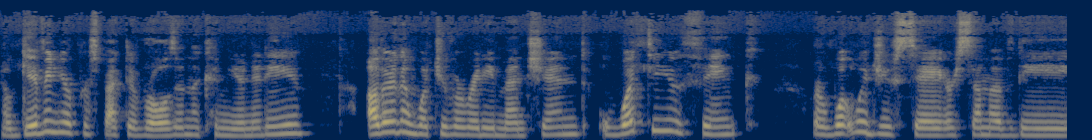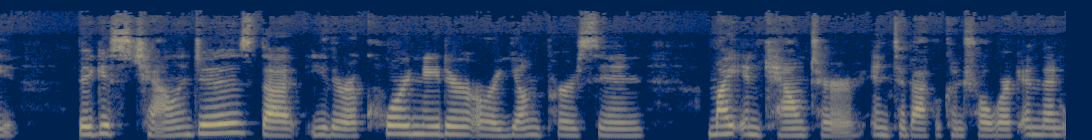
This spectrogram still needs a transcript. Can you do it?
You know, given your perspective roles in the community, other than what you've already mentioned, what do you think, or what would you say are some of the biggest challenges that either a coordinator or a young person might encounter in tobacco control work? And then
